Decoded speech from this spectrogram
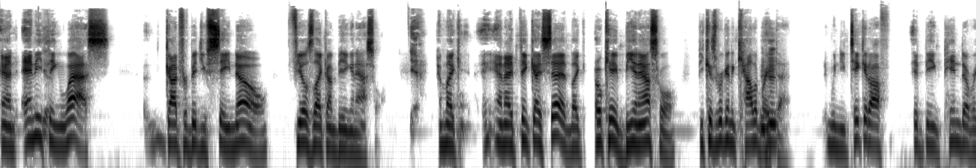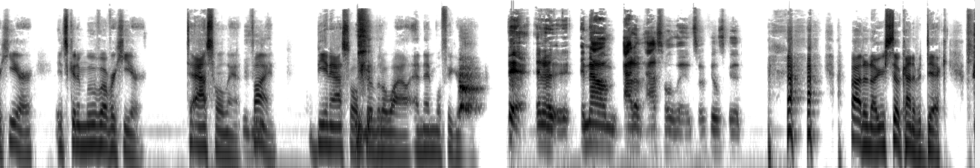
And anything less, God forbid you say no, feels like I'm being an asshole. Yeah. I'm like, and I think I said, like, okay, be an asshole because we're going to calibrate Mhm. that. When you take it off it being pinned over here, it's going to move over here to asshole land. Mhm. Fine. Be an asshole for a little while and then we'll figure it out. Yeah, and uh, and now I'm out of asshole land, so it feels good. I don't know. You're still kind of a dick.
